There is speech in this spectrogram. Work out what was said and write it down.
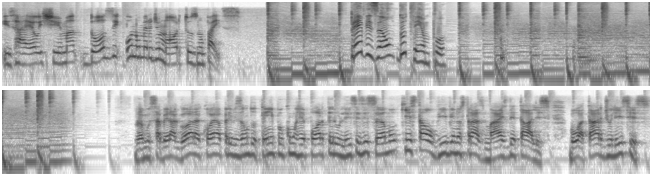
Israel estima 12 o número de mortos no país. Previsão do tempo. Vamos saber agora qual é a previsão do tempo com o repórter Ulisses Isamo, que está ao vivo e nos traz mais detalhes. Boa tarde, Ulisses.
